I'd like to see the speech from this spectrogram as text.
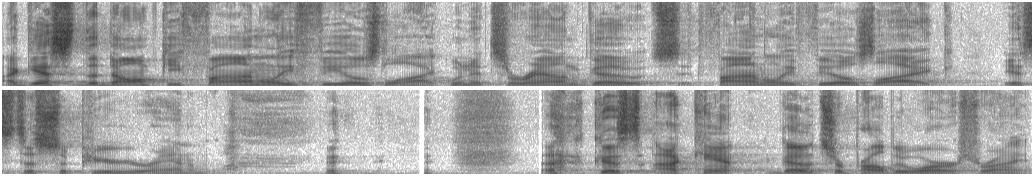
I guess the donkey finally feels like when it's around goats, it finally feels like it's the superior animal. Because I can't, goats are probably worse, right?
